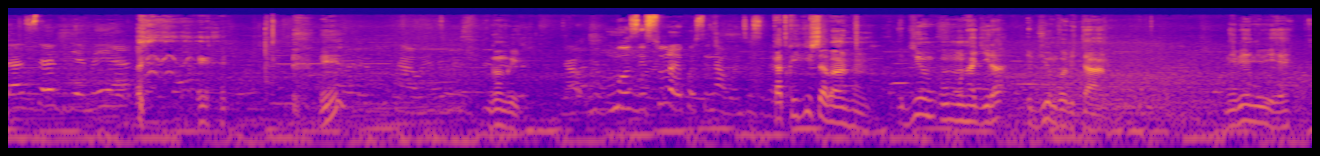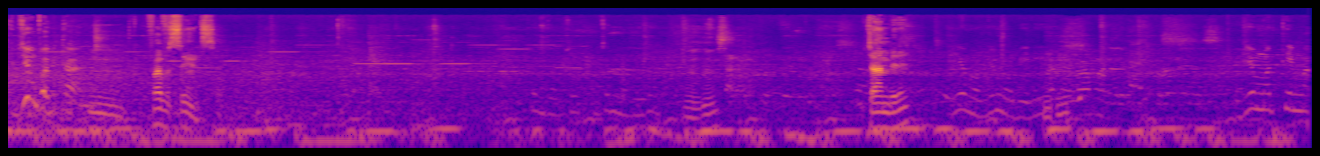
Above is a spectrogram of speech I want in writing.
Ndasebye meya Eh? ntawe nzi. ngo ngwiki? Muzi isura ariko sinabwo nzi izina. Katwigisha abantu. Umuntu agira ibyumvo bitanu. Ni ibihe n'ibihe ibyumva bitanu. Cents. Mhm. cya mbere? Ibyuma by'umubiri. Mhm. iby'umutima.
